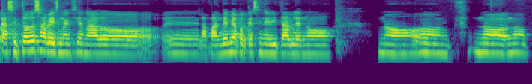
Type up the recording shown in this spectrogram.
casi todos habéis mencionado eh, la pandemia porque es inevitable no, no, no, no,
